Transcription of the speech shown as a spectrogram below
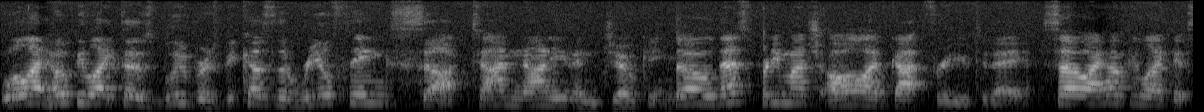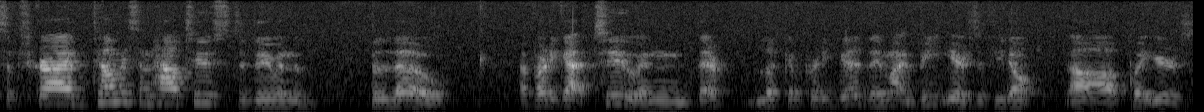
Well, I hope you like those bloopers because the real thing sucked. I'm not even joking. So that's pretty much all I've got for you today. So I hope you liked it. Subscribe. Tell me some how-tos to do in the below. I've already got two and they're looking pretty good. They might beat yours if you don't uh, put yours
